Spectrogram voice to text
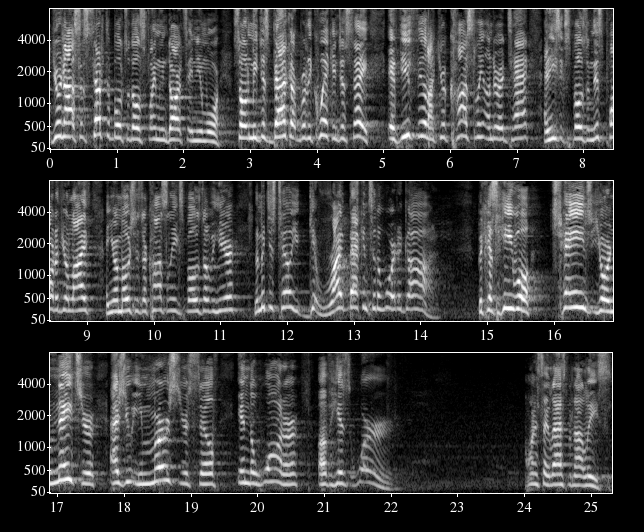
you're not susceptible to those flaming darts anymore. So let me just back up really quick and just say if you feel like you're constantly under attack and he's exposed in this part of your life and your emotions are constantly exposed over here, let me just tell you get right back into the Word of God because he will change your nature as you immerse yourself in the water of His Word. I want to say, last but not least,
